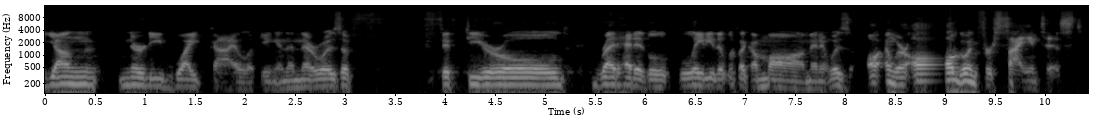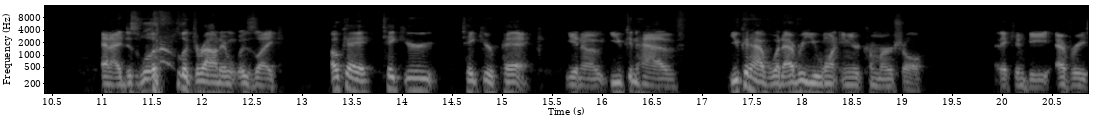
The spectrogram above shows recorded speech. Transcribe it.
young nerdy white guy looking, and then there was a 50 year old redheaded lady that looked like a mom, and it was all, and we're all, all going for scientist. And I just looked around and it was like, okay, take your take your pick. You know, you can have you can have whatever you want in your commercial, it can be every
